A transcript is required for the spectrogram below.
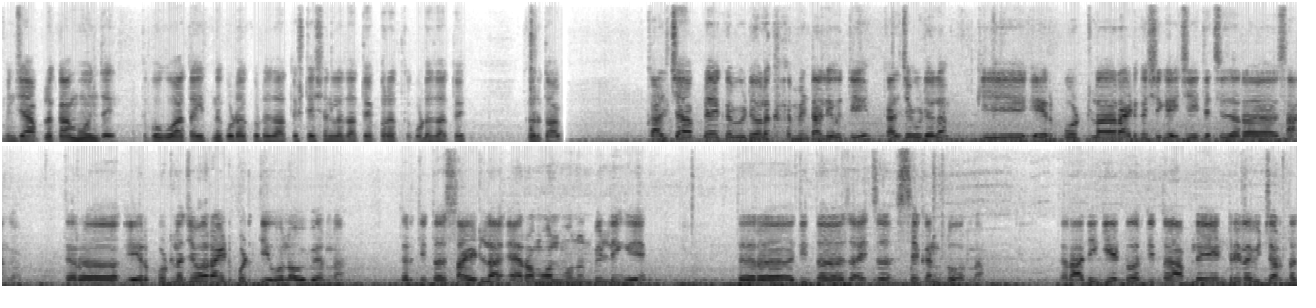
म्हणजे आपलं काम होऊन जाईल. तर बघू आता इथनं कुठं कुठं जातोय स्टेशनला जातोय परत कुठं जातोय. करतो आपण. कालच्या आपल्या एका व्हिडिओला कमेंट आली होती कालच्या व्हिडिओला की एअरपोर्टला राईड कशी घ्यायची त्याची जरा सांगा. तर एअरपोर्टला जेव्हा राईड पडते ओला उबेरला तर तिथं साईडला एरोमॉल म्हणून बिल्डिंग आहे. तर तिथं जायचं सेकंड फ्लोअरला तर आधी गेटवर तिथं आपले एंट्रीला विचारतात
